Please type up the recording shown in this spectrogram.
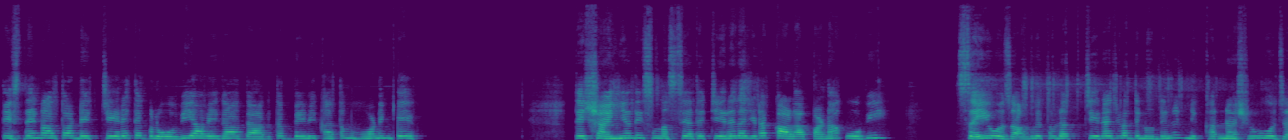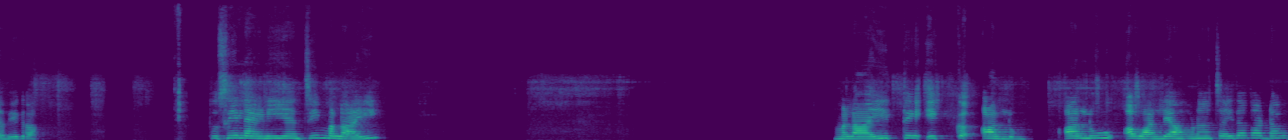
ਤੇ ਇਸ ਦੇ ਨਾਲ ਤੁਹਾਡੇ ਚਿਹਰੇ ਤੇ ਗਲੋ ਵੀ ਆਵੇਗਾ ਦਾਗ ਧੱਬੇ ਵੀ ਖਤਮ ਹੋਣਗੇ। ਤੇ ਛਾਈਆਂ ਦੀ ਸਮੱਸਿਆ ਤੇ ਚਿਹਰੇ ਦਾ ਜਿਹੜਾ ਕਾਲਾਪਣ ਆ, ਉਹ ਵੀ ਸਹੀ ਹੋ ਜਾਊਗਾ, ਤੁਹਾਡਾ ਚਿਹਰਾ ਜਿਹੜਾ ਦਿਨੋਂ ਦਿਨ ਨਿਖਰਨਾ ਸ਼ੁਰੂ ਹੋ ਜਾਵੇਗਾ। ਤੁਸੀਂ ਲੈਣੀ ਹੈ ਜੀ ਮਲਾਈ। ਮਲਾਈ ਤੇ ਇੱਕ ਆਲੂ। ਆਲੂ ਅਵਾਲਿਆ ਹੋਣਾ ਚਾਹੀਦਾ ਤੁਹਾਡਾ,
